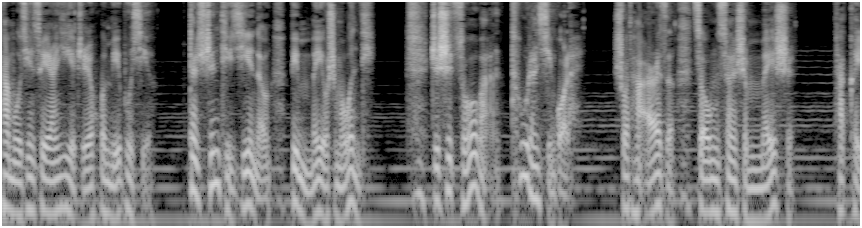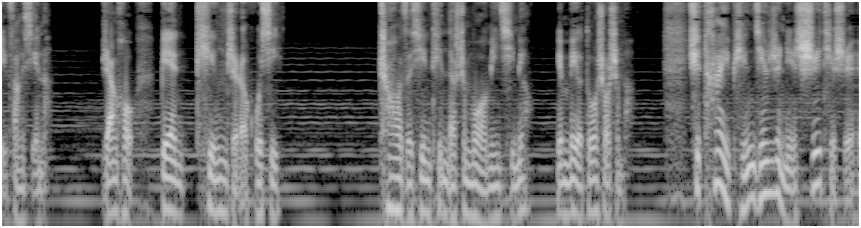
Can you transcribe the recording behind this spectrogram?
他母亲虽然一直昏迷不醒，但身体机能并没有什么问题，只是昨晚突然醒过来，说他儿子总算是没事，他可以放心了。然后便停止了呼吸。赵子欣听的是莫名其妙，也没有多说什么。去太平间认领尸体时，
